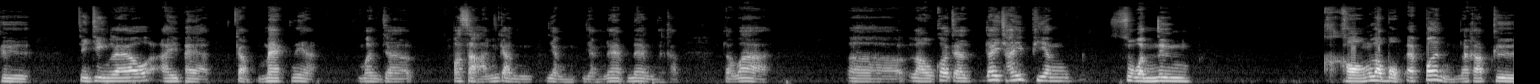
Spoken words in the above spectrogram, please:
คือจริง ๆ แล้ว iPad กับ Mac เนี่ยมันจะประสานกันอย่างอย่างแนบแน่นนะครับ แต่ว่าเเราก็จะได้ใช้เพียงส่วนหนึ่งของระบบ Apple นะครับ คือ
